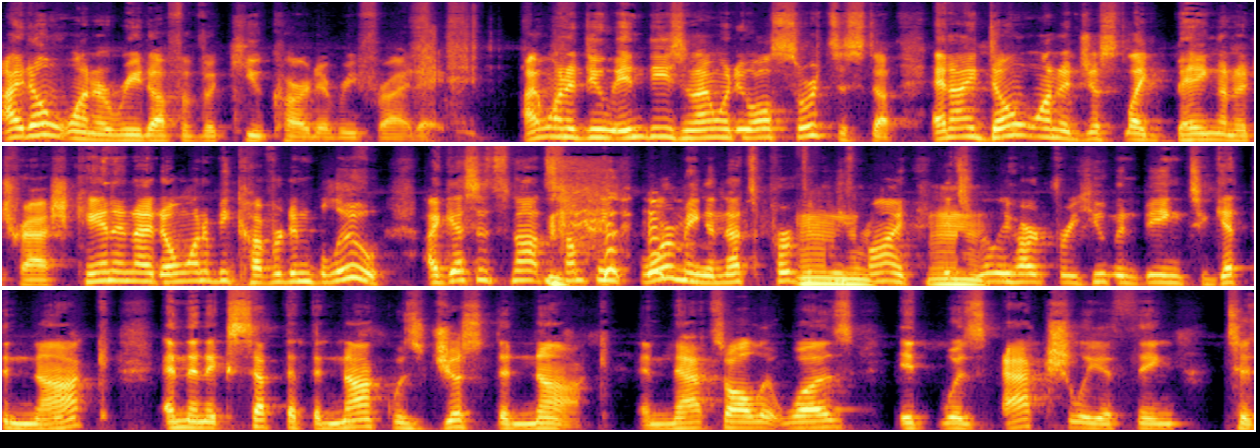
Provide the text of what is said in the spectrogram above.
I don't want to read off of a cue card every Friday. I want to do indies and I want to do all sorts of stuff. And I don't want to just like bang on a trash can and I don't want to be covered in blue. I guess it's not something for me and that's perfectly mm-hmm. fine. Mm-hmm. It's really hard for a human being to get the knock and then accept that the knock was just the knock and that's all it was. It was actually a thing to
